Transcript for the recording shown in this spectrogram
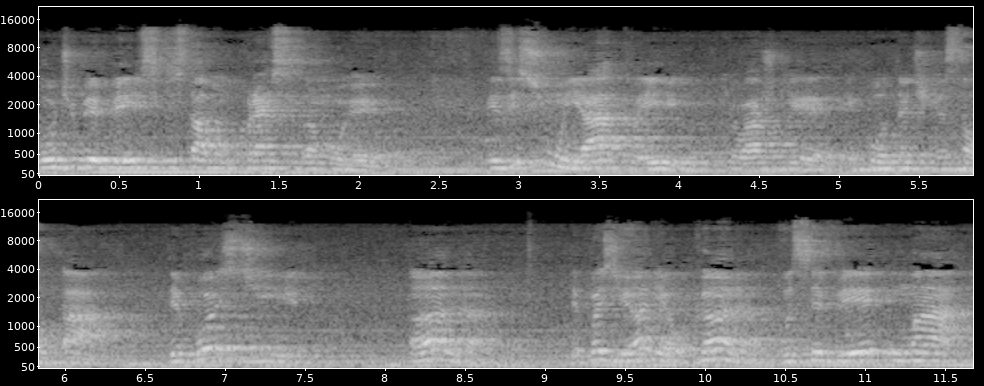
ou de bebês que estavam prestes a morrer. Existe um hiato aí que eu acho que é importante ressaltar. Depois de Ana, depois de Ana e Elcana, você vê uma,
